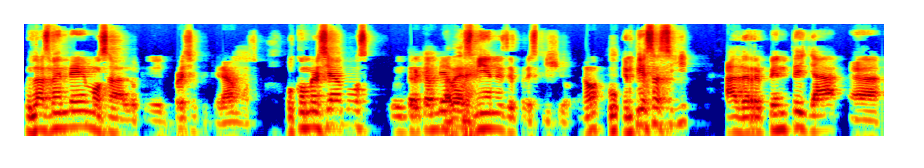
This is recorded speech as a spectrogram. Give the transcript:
Pues las vendemos a lo que el precio que queramos. O comerciamos o intercambiamos bienes de prestigio, ¿no? Uh. Empieza así a de repente ya a,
